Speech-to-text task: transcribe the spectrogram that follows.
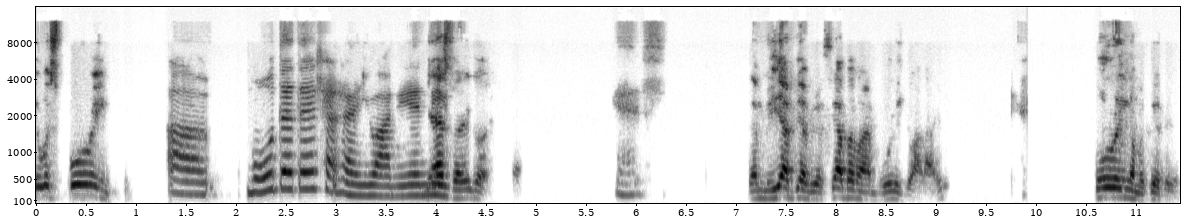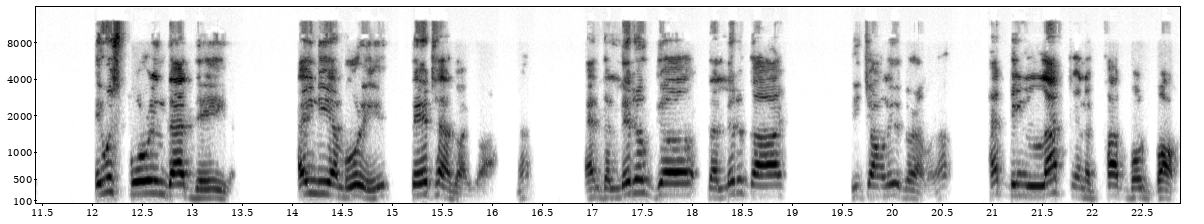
it was pouring အာမိုးတဲတဲထန်ထန်ရွာနေတဲ့နေ့ yes very good yes ဒါမီးရပြတ်ပြီးတော့ဆရာဘက်မှာမိုးတွေကြွာလာပြီ pouring တော့မဖြစ်သေးဘူး it was pouring that day အဲ့ဒီနေ့ကမိုးတွေတဲထန်သွားရွာနော် and the little girl the little guy ဒီကြောင်လေးပြောတာပါနော် had been left in a cardboard box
